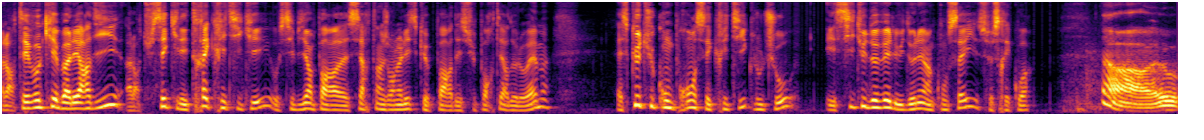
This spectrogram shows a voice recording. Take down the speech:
Alors, tu évoquais Balerdi. Alors, tu sais qu'il est très critiqué, aussi bien par euh, certains journalistes que par des supporters de l'OM. Est-ce que tu comprends ces critiques, Lucho? Et si tu devais lui donner un conseil, ce serait quoi? No,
